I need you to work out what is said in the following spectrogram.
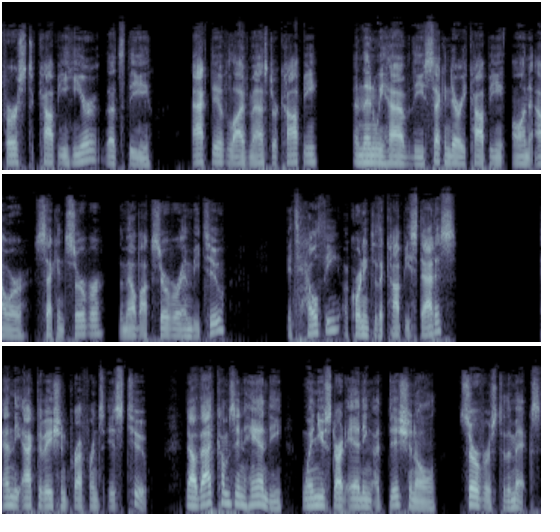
first copy here. That's the active live master copy. And then we have the secondary copy on our second server, the mailbox server MB2. It's healthy according to the copy status. And the activation preference is 2. Now that comes in handy when you start adding additional servers to the mix.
